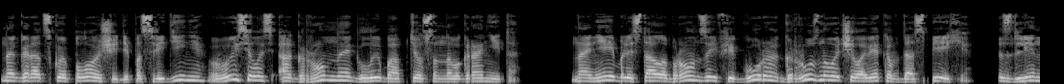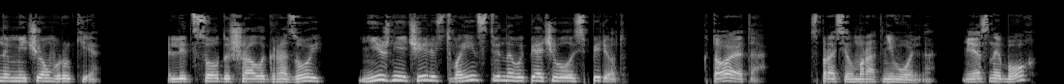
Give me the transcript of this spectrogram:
На городской площади посредине высилась огромная глыба обтесанного гранита. На ней блистала бронзой фигура грузного человека в доспехе, с длинным мечом в руке. Лицо дышало грозой, нижняя челюсть воинственно выпячивалась вперед. «Кто это?» — спросил мрак невольно. «Местный бог?»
